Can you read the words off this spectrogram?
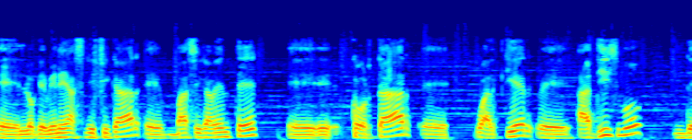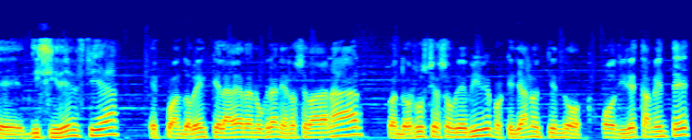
eh, lo que viene a significar eh, básicamente eh, cortar cualquier atisbo de disidencia cuando ven que la guerra en Ucrania no se va a ganar, cuando Rusia sobrevive, porque ya no entiendo, o directamente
